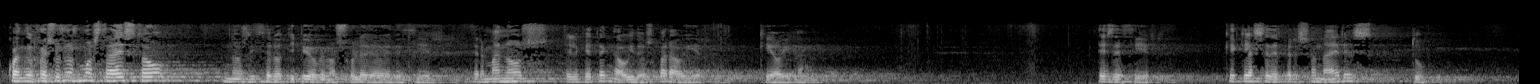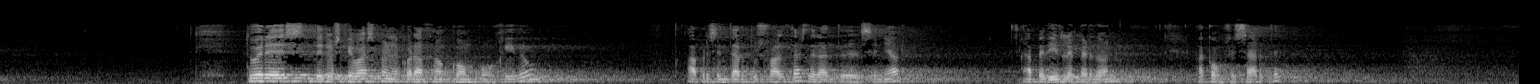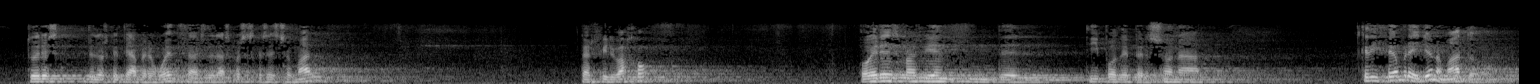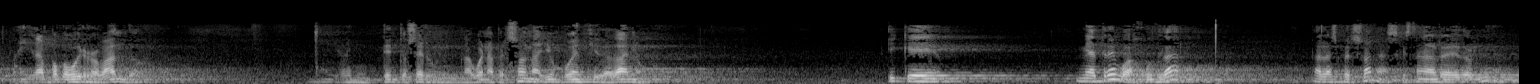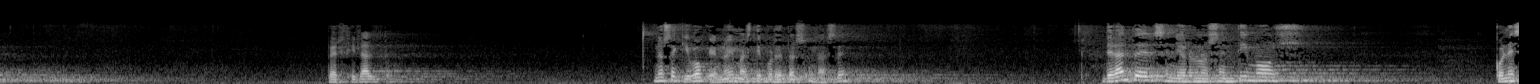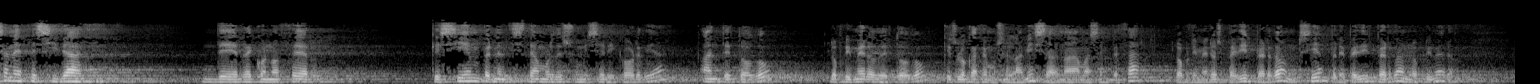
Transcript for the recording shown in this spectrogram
cuando Jesús nos muestra esto, nos dice lo típico que nos suele decir, hermanos, el que tenga oídos para oír, que oiga. Es decir, ¿qué clase de persona eres tú? ¿Tú eres de los que vas con el corazón compungido a presentar tus faltas delante del Señor, a pedirle perdón, a confesarte? ¿Tú eres de los que te avergüenzas de las cosas que has hecho mal? ¿Perfil bajo? ¿O eres más bien del tipo de persona que dice, hombre, yo no mato, y tampoco voy robando, yo intento ser una buena persona y un buen ciudadano, y que me atrevo a juzgar a las personas que están alrededor mío. Perfil alto. No se equivoquen, no hay más tipos de personas. ¿eh? Delante del Señor nos sentimos con esa necesidad de reconocer que siempre necesitamos de su misericordia, ante todo, lo primero de todo, que es lo que hacemos en la misa, nada más empezar. Lo primero es pedir perdón, siempre pedir perdón, lo primero,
